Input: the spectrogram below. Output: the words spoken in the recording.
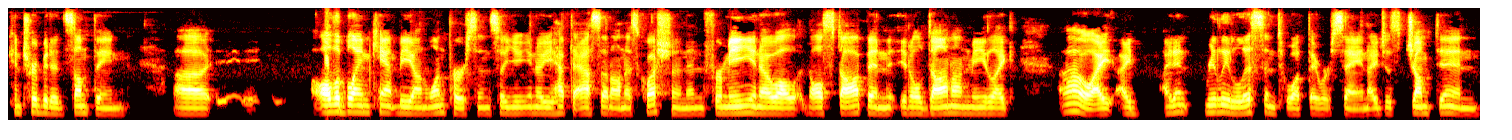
contributed something. Uh, all the blame can't be on one person so you you know you have to ask that honest question and for me you know i'll i'll stop and it'll dawn on me like oh i i, I didn't really listen to what they were saying. I just jumped in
